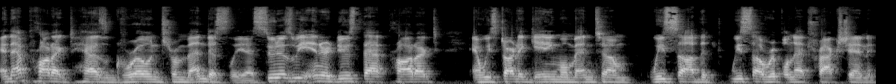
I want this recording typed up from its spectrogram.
And that product has grown tremendously. As soon as we introduced that product and we started gaining momentum, we saw the we saw RippleNet traction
